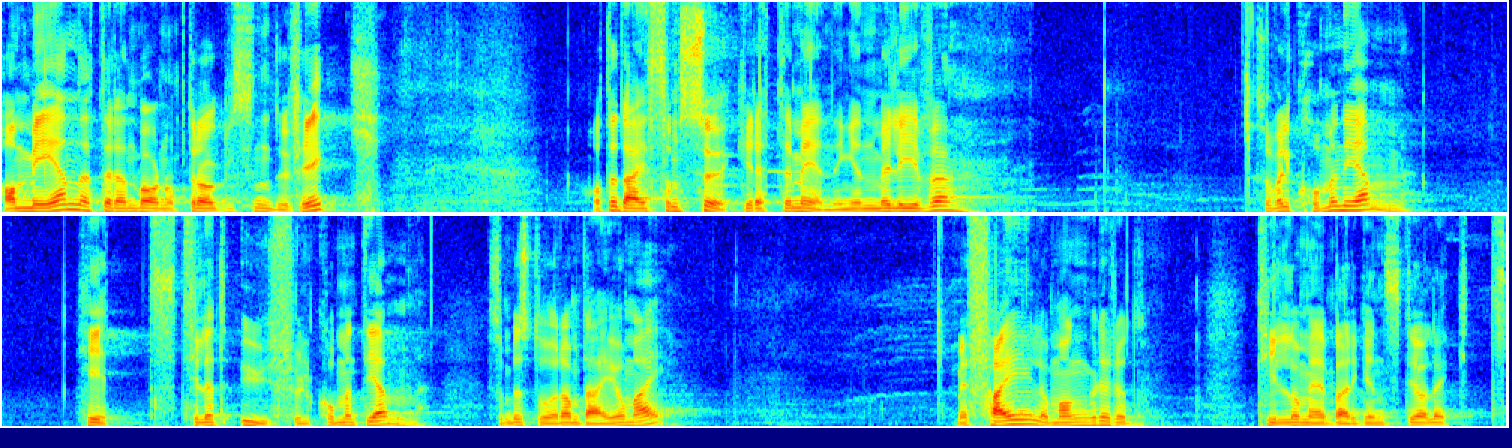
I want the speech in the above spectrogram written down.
har men etter den barneoppdragelsen du fikk, og til deg som søker etter meningen med livet. Så velkommen hjem hit til et ufullkomment hjem som består av deg og meg, med feil og mangler og til og med bergensdialekt.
